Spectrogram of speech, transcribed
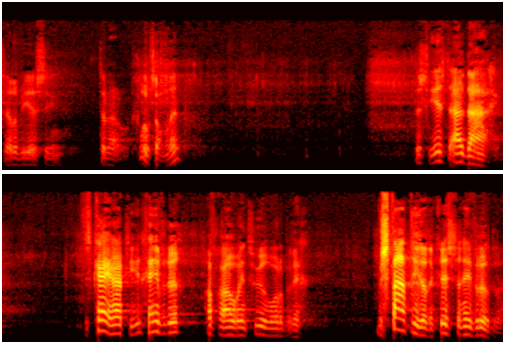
zelfbeheersing, trouw. Het allemaal, hè? Dus die eerste uitdaging. Het is keihard hier, geen vrucht, afgehouden in het vuur worden weg. Bestaat niet dat een christen geen vrucht draagt.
